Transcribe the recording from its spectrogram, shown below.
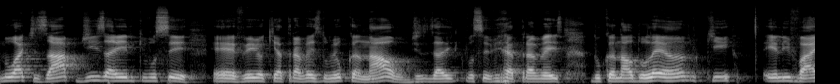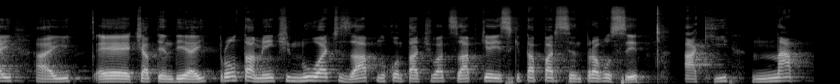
no WhatsApp, diz a ele que você é, veio aqui através do meu canal, diz a ele que você veio através do canal do Leandro, que ele vai aí é, te atender aí prontamente no WhatsApp, no contato de WhatsApp, que é esse que está aparecendo para você aqui na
